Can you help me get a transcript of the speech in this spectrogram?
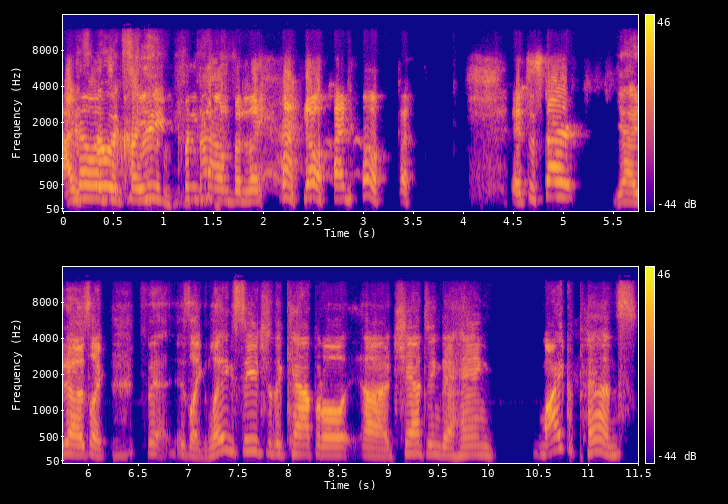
I know it's, so it's a crazy ground, but like, I know, I know, but it's a start. Yeah, I know. It's like it's like laying siege to the Capitol, uh, chanting to hang Mike Pence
